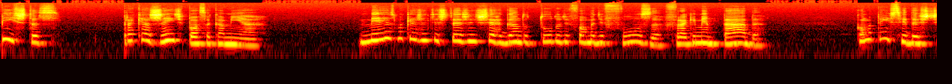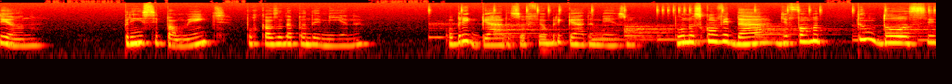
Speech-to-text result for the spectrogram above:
pistas para que a gente possa caminhar, mesmo que a gente esteja enxergando tudo de forma difusa, fragmentada, como tem sido este ano? Principalmente por causa da pandemia, né? Obrigada, Sofia, obrigada mesmo por nos convidar de forma tão doce,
